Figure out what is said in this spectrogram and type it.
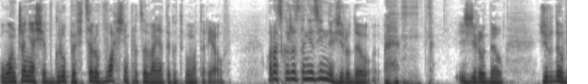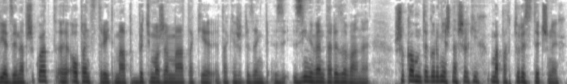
łączenia się w grupy w celu właśnie opracowania tego typu materiałów oraz korzystania z innych źródeł, źródeł, źródeł wiedzy, na przykład e, OpenStreetMap być może ma takie, takie rzeczy zinwentaryzowane. Szukałbym tego również na wszelkich mapach turystycznych.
